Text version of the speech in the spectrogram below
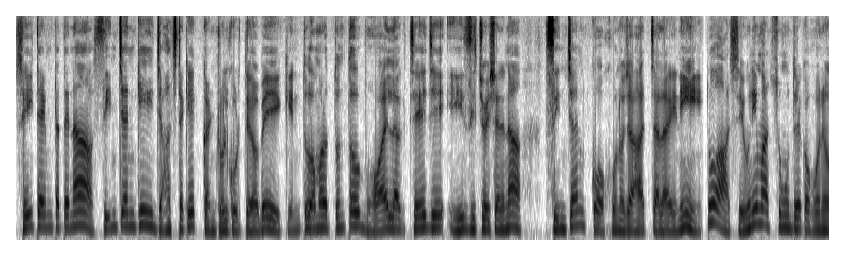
সেই টাইমটাতে না সিনচানকেই জাহাজটাকে কন্ট্রোল করতে হবে। কিন্তু আমার অত্যন্ত ভয় লাগছে যে এই সিচুয়েশানে না সিনচান কখনো জাহাজ চালায়নি। তো আসেওনি মাছ সমুদ্রে কখনো।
